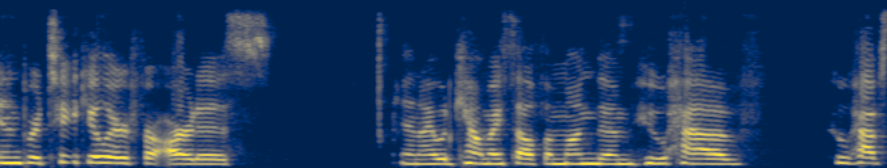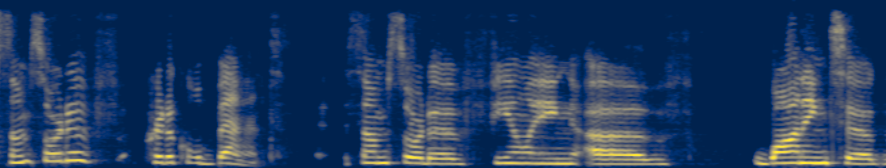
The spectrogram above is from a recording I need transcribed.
in particular for artists and i would count myself among them who have who have some sort of critical bent some sort of feeling of wanting to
